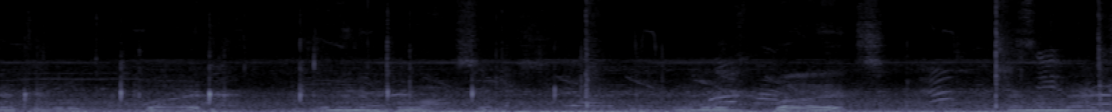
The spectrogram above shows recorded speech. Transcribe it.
that's a little bud, and then it blossoms. The little buds, and then that.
